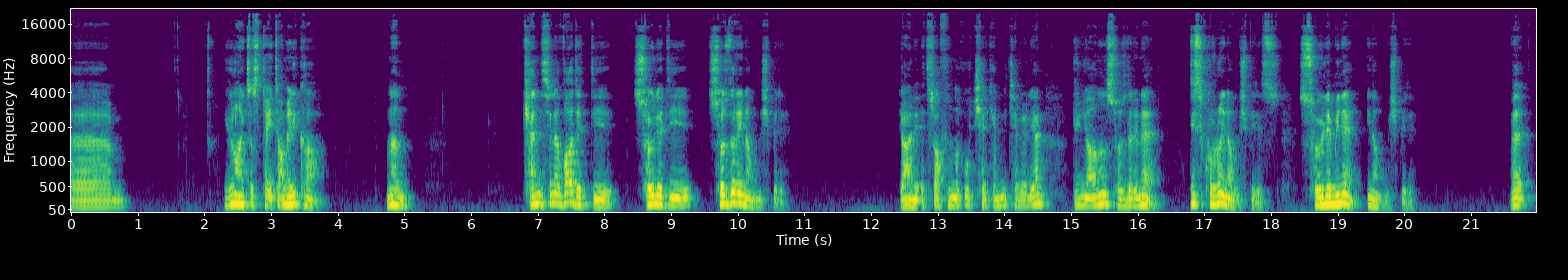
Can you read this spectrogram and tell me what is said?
e, United States Amerika'nın kendisine vaat ettiği, söylediği sözlere inanmış biri. Yani etrafındaki o kendini çevreleyen dünyanın sözlerine, diskuruna inanmış biri. Söylemine inanmış biri. Ve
